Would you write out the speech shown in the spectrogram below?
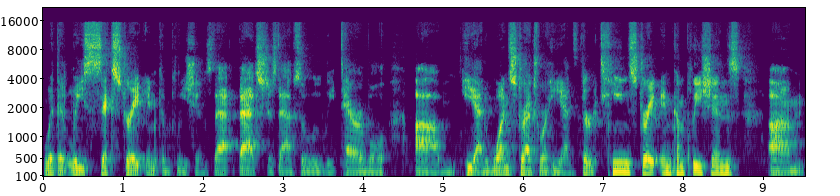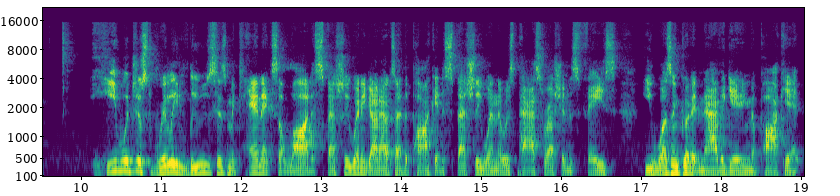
with at least six straight incompletions. That that's just absolutely terrible. Um, he had one stretch where he had 13 straight incompletions. Um, he would just really lose his mechanics a lot, especially when he got outside the pocket, especially when there was pass rush in his face. He wasn't good at navigating the pocket.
